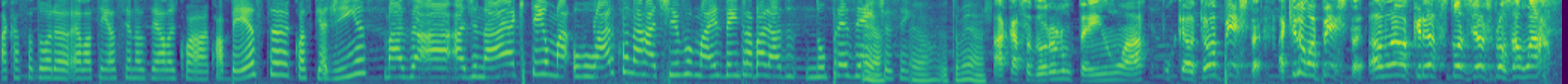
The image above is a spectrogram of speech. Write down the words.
A caçadora, ela tem as cenas dela com a, com a besta, com as piadinhas. Mas a, a Dinah é a que tem uma- o arco narrativo mais bem trabalhado no presente, é, assim. é, eu também acho. A caçadora não tem um arco porque ela tem uma besta. Aquilo é uma besta. Ela não é uma criança de 12 anos pra usar um arco.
